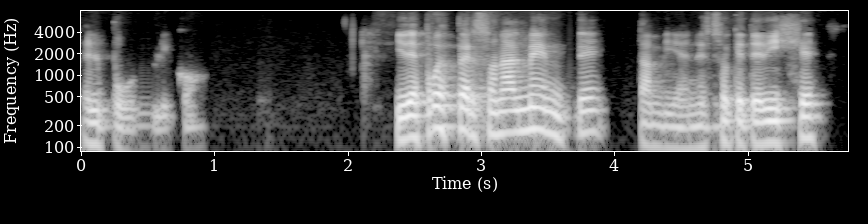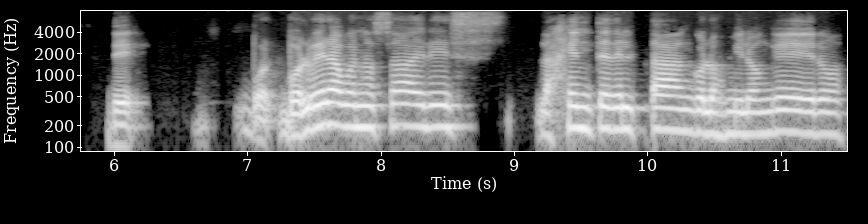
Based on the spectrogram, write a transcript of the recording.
el público. Y después personalmente, también, eso que te dije, de volver a Buenos Aires, la gente del tango, los milongueros,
